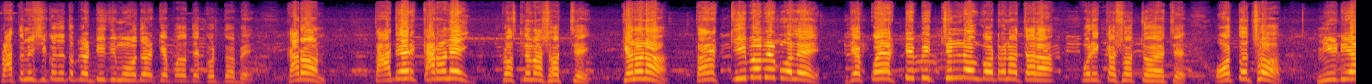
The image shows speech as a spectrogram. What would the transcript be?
প্রাথমিক শিক্ষা অধিদপ্তরের ডিজি মহোদয়কে পদত্যাগ করতে হবে। কারণ তাদের কারণেই প্রশ্নবাস হচ্ছে। কেননা তারা কীভাবে বলে যে কয়েকটি বিচ্ছিন্ন ঘটনা ছাড়া পরীক্ষা স্বচ্ছ হয়েছে? অথচ মিডিয়া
